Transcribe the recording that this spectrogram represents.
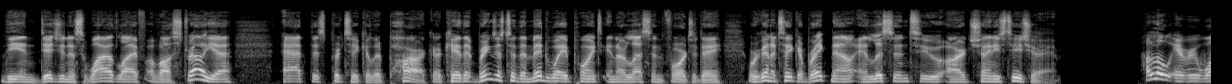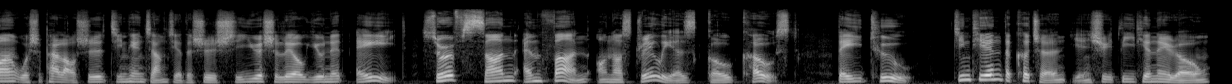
the indigenous wildlife of Australia at this particular park. Okay, that brings us to the midway point in our lesson for today. We're going to take a break now and listen to our Chinese teacher. Hello everyone，我是派老师。今天讲解的是十一月十六 Unit Eight Surf, Sun and Fun on Australia's Gold Coast Day Two。今天的课程延续第一天内容，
